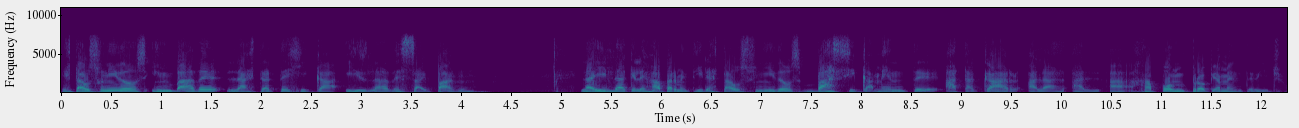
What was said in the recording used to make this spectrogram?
Estados Unidos invade la estratégica isla de Saipan, la isla que les va a permitir a Estados Unidos básicamente atacar a Japón propiamente dicho.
